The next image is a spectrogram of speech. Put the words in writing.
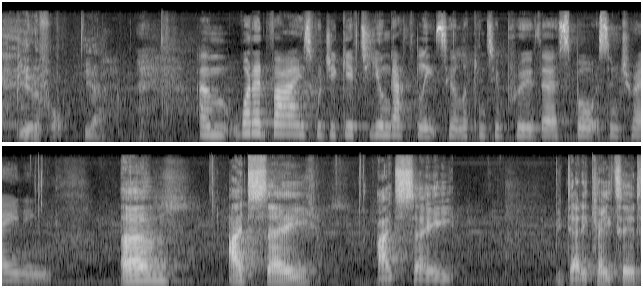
beautiful, yeah. Um, what advice would you give to young athletes who are looking to improve their sports and training? Um, I'd say, I'd say, be dedicated.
